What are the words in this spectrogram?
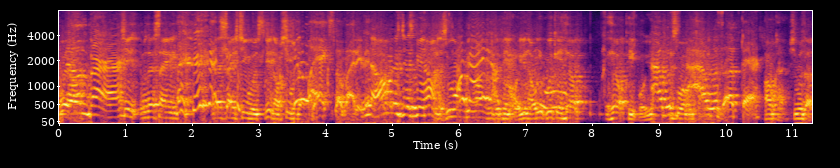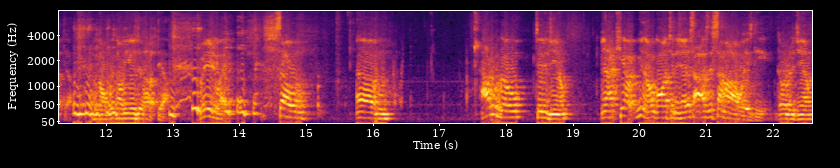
Well, number. She, let's say let's say she was you know she was Don't ask nobody. that. No, it's just being honest. We want to be honest with the people. You know, we, we can help help people. You, I was, I was up there. Okay, she was up there. We're gonna, we're gonna use it up there. But anyway, so um, I would go to the gym, and I kept, you know, going to the gym. That's, that's something I always did. Go to the gym,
